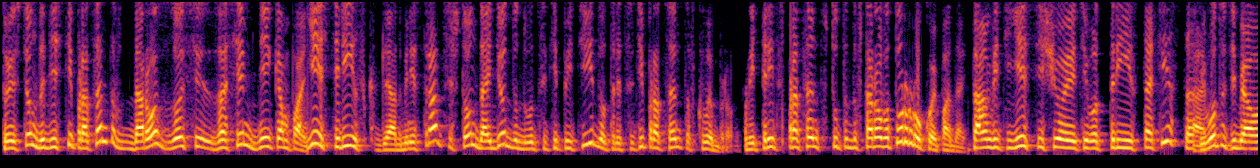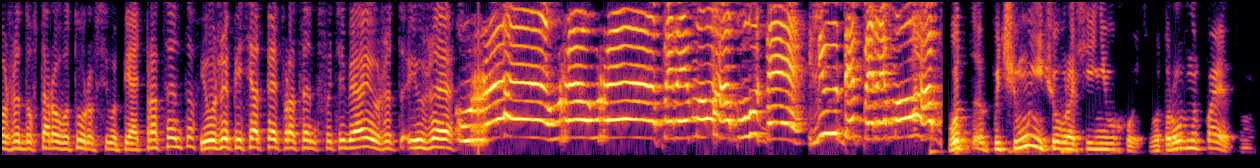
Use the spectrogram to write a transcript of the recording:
То есть он до 10% дорос за за 7 дней кампании. Есть риск для администрации, что он дойдет до 25-30% к выборам. Ведь 30% тут и до второго тура рукой подать. Там ведь есть еще эти вот три статиста, и вот у тебя уже до второго тура всего 5%, и уже 55% у тебя, и уже... И уже... Вот э, почему ничего в России не выходит? Вот ровно поэтому.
